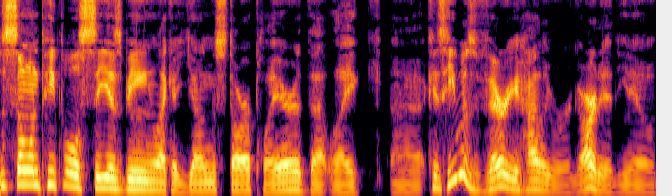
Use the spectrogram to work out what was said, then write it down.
someone people see as being like a young star player that like because uh, he was very highly regarded you know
